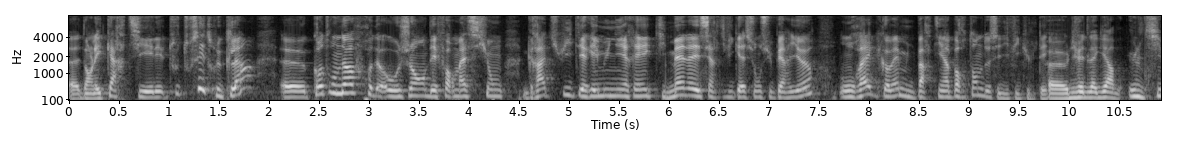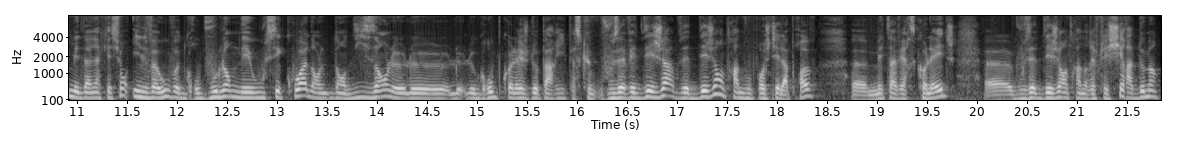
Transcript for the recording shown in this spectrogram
euh, dans les quartiers, les- tout- tous ces trucs-là, euh, quand on offre aux gens des formations gratuites et rémunérées qui mènent à des certifications supérieures, on règle quand même une partie importante de ces difficultés. Euh, Olivier de la Garde, ultime et dernière question. Il va où votre groupe? Vous l'emmenez où? C'est quoi dans, dans 10 ans le, le- le- le groupe Collège de Paris? Parce que vous, avez déjà, vous êtes déjà en train de vous projeter la preuve, euh, Metaverse College. Euh, vous êtes déjà en train de réfléchir à demain.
